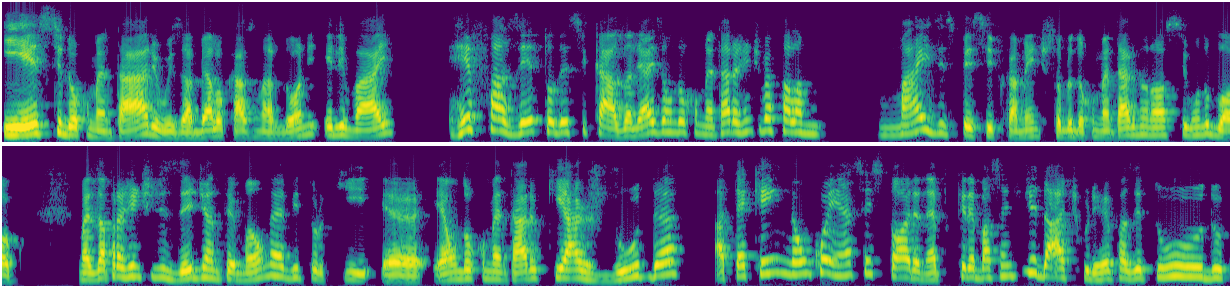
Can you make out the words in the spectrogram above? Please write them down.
E esse documentário, o Isabela Caso Nardoni, ele vai refazer todo esse caso. Aliás, é um documentário, a gente vai falar mais especificamente sobre o documentário no nosso segundo bloco. Mas dá para a gente dizer de antemão, né, Vitor, que é, é, um documentário que ajuda até quem não conhece a história, né? Porque ele é bastante didático de refazer tudo,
